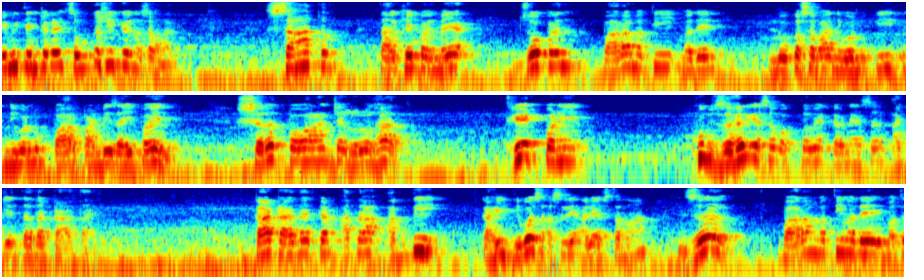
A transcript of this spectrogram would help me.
हे मी त्यांच्याकडे चौकशी केली असं म्हणाले. सात तारखेपर्यंत म्हणजे जोपर्यंत बारामतीमध्ये लोकसभा निवडणुकी निवडणूक पार पाडली जाईपर्यंत शरद पवारांच्या विरोधात थेटपणे खूप जहरी असं वक्तव्य करण्याचं अजितदादा टाळत आहे का टाळत आहेत? कारण आता अगदी काही दिवस असले आले असताना जर बारामतीमध्ये मत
